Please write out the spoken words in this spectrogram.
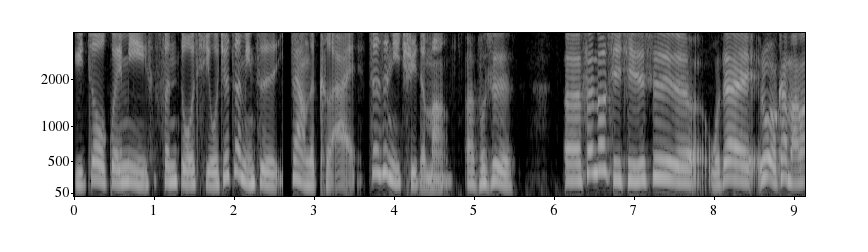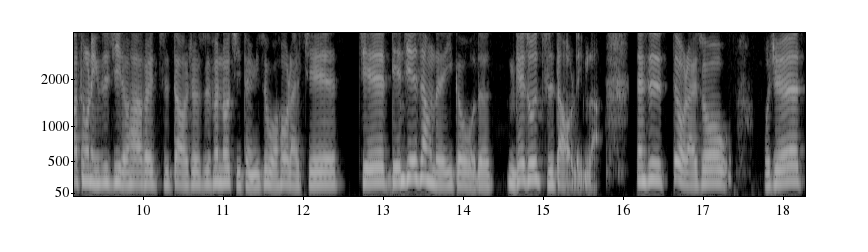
宇宙闺蜜分多奇，我觉得这名字非常的可爱，这是你取的吗？呃，不是，呃，芬多奇其实是我在如果有看《麻瓜通灵日记》的话，会知道，就是芬多奇等于是我后来接接连接上的一个我的，你可以说是指导灵啦。但是对我来说，我觉得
